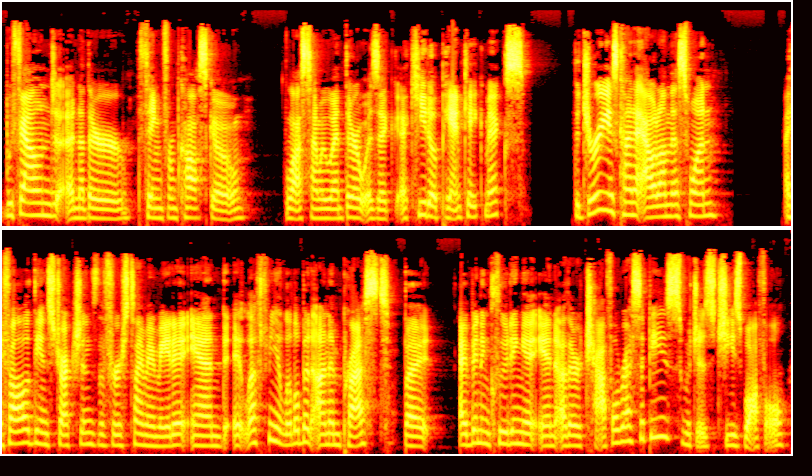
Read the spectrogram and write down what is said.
We found another thing from Costco the last time we went there. It was a, a keto pancake mix. The jury is kind of out on this one. I followed the instructions the first time I made it, and it left me a little bit unimpressed, but I've been including it in other chaffle recipes, which is cheese waffle,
